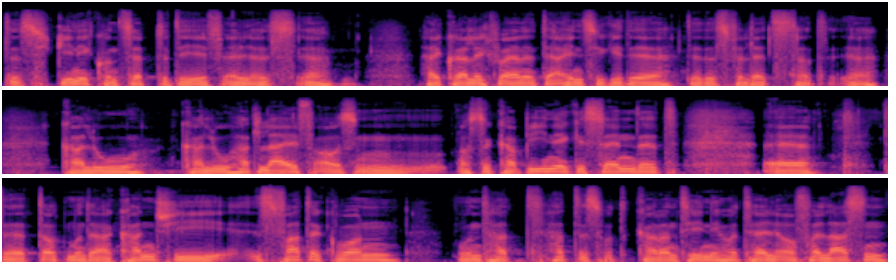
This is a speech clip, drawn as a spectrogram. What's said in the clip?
das Hygienekonzept der DFL ist. Ja. Heiko Herrlich war ja nicht der Einzige, der, der das verletzt hat. Ja. Kalu, Kalu hat live aus, dem, aus der Kabine gesendet. Äh, der Dortmunder Akanji ist Vater geworden und hat, hat das Quarantänehotel auch verlassen.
